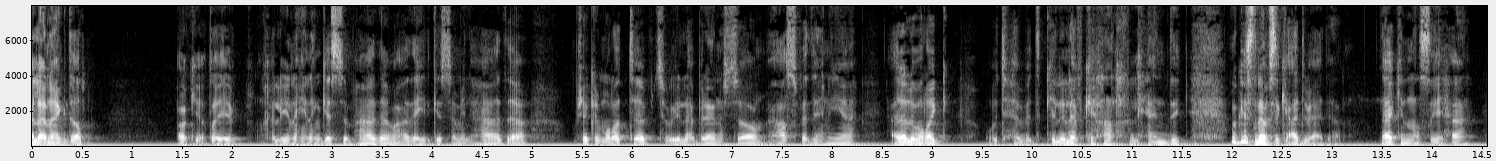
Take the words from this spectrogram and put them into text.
هل أنا أقدر؟ okay طيب خلينا هنا نقسم هذا وهذا يتقسم إلى هذا. بشكل مرتب تسوي لها brainstorm عاصفة ذهنية على الورق وتهبد كل الأفكار اللي عندك. وقس نفسك عاد بعدها. لكن نصيحة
